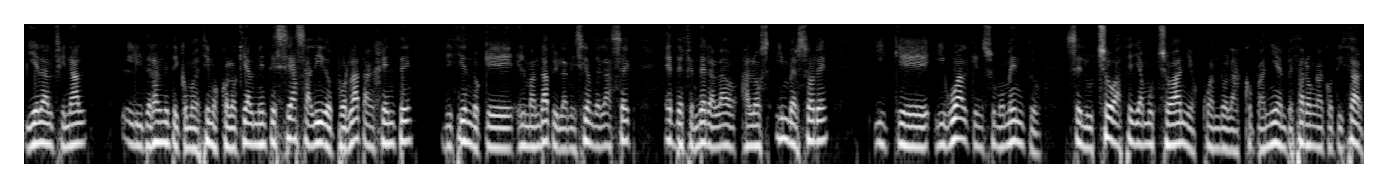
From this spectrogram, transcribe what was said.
y él al final, literalmente y como decimos coloquialmente, se ha salido por la tangente diciendo que el mandato y la misión de la SEC es defender a, los inversores y que igual que en su momento se luchó hace ya muchos años cuando las compañías empezaron a cotizar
